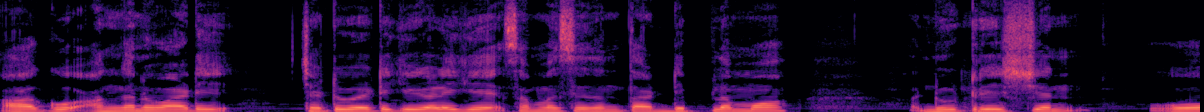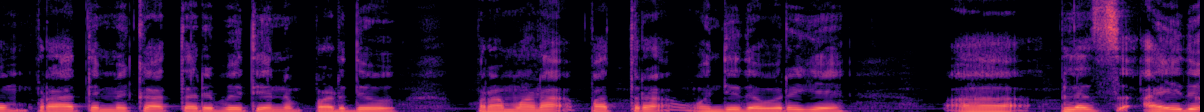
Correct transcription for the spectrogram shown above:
ಹಾಗೂ ಅಂಗನವಾಡಿ ಚಟುವಟಿಕೆಗಳಿಗೆ ಸಂಬಂಧಿಸಿದಂಥ ಡಿಪ್ಲೊಮೊ ನ್ಯೂಟ್ರಿಷನ್ ಹೋಮ್ ಪ್ರಾಥಮಿಕ ತರಬೇತಿಯನ್ನು ಪಡೆದು ಪ್ರಮಾಣ ಪತ್ರ ಹೊಂದಿದವರಿಗೆ ಪ್ಲಸ್ ಐದು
